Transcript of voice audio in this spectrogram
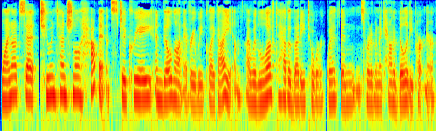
why not set two intentional habits to create and build on every week like I am? I would love to have a buddy to work with and sort of an accountability partner.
